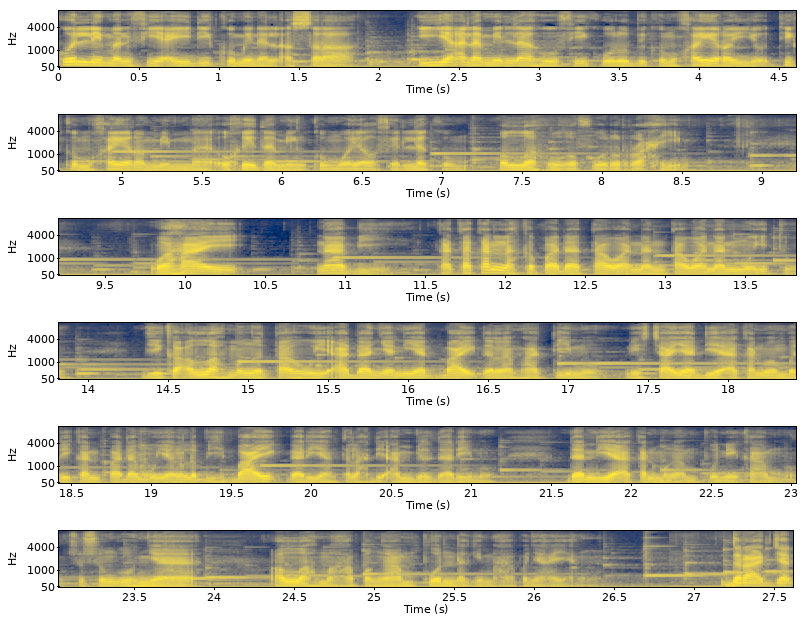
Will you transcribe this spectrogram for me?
qul liman fi aydikum minal asra iya'lamillahu fi qulubikum khairan yu'tikum khairan mimma ukhidha minkum wa yaghfir lakum wallahu ghafurur rahim. Wahai Nabi, Katakanlah kepada tawanan-tawananmu itu, jika Allah mengetahui adanya niat baik dalam hatimu, niscaya Dia akan memberikan padamu yang lebih baik dari yang telah diambil darimu, dan Dia akan mengampuni kamu. Sesungguhnya Allah Maha Pengampun lagi Maha Penyayang. Derajat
